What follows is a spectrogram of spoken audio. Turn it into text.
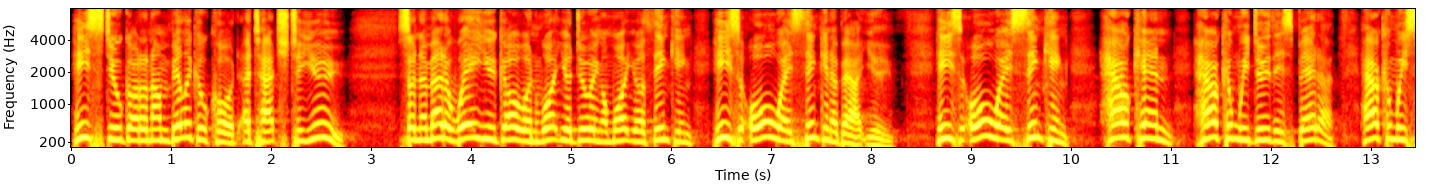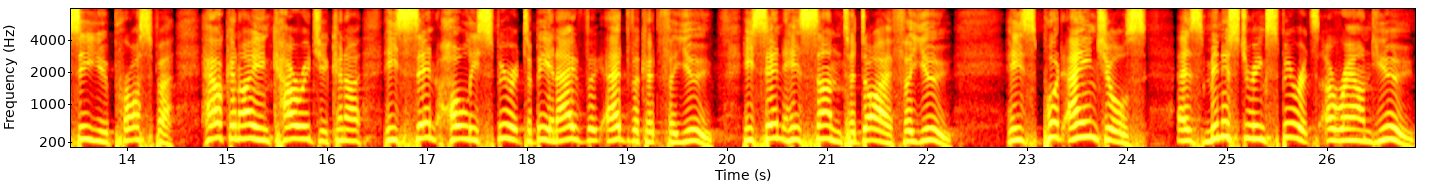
He's still got an umbilical cord attached to you. So, no matter where you go and what you're doing and what you're thinking, He's always thinking about you. He's always thinking, how can, how can we do this better? How can we see you prosper? How can I encourage you? Can I? He sent Holy Spirit to be an adv- advocate for you. He sent His Son to die for you. He's put angels as ministering spirits around you.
